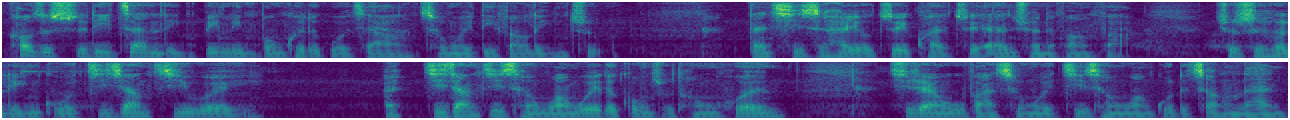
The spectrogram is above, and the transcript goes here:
靠着实力占领濒临崩溃的国家，成为地方领主。但其实还有最快最安全的方法，就是和邻国即将继位、哎，即将继承王位的公主通婚。既然无法成为继承王国的长男，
